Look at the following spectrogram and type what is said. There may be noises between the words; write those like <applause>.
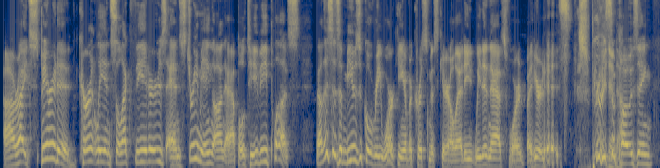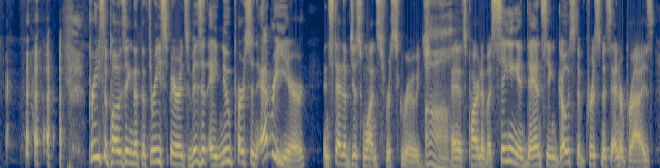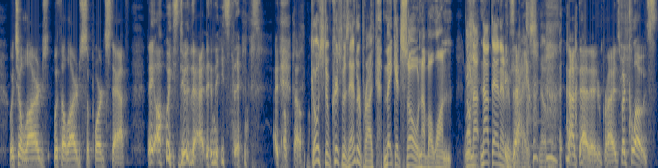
All right, Spirited, currently in select theaters and streaming on Apple TV Plus. Now, this is a musical reworking of A Christmas Carol, Eddie. We didn't ask for it, but here it is. Spirited. Presupposing, <laughs> presupposing that the three spirits visit a new person every year instead of just once for Scrooge. Oh. And it's part of a singing and dancing Ghost of Christmas enterprise, which a large with a large support staff. They <laughs> always do that in these things. I don't know. Ghost of Christmas Enterprise. Make it so, number one. No, not not that <laughs> Enterprise. Exactly. No. <laughs> Not that enterprise, but close.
